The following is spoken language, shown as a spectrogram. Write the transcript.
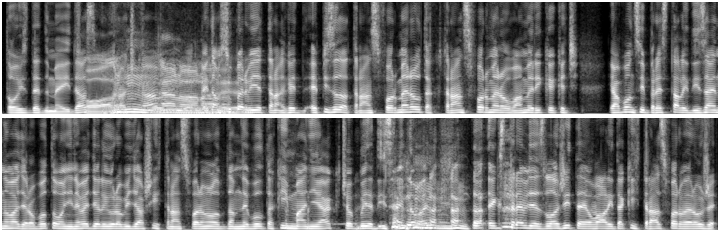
Toys That Made Us, Ó, o hračkách. Mm, áno, áno. Je tam super vidieť keď epizóda Transformerov, tak Transformerov v Amerike, keď Japonci prestali dizajnovať robotov, oni nevedeli urobiť ďalších Transformerov, lebo tam nebol taký maniak, čo bude dizajnovať to extrémne zložité, mali takých Transformerov, že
